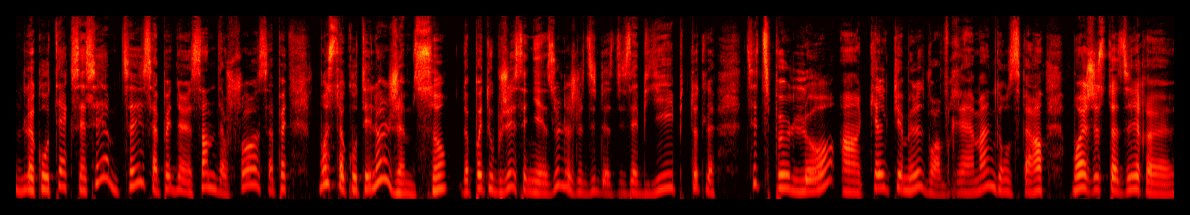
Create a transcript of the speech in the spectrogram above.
le côté accessible. Tu sais, ça peut être d'un centre d'achat, ça peut être. Moi, ce côté-là, j'aime ça. De ne pas être obligé, c'est niaiseux, là, je le dis, de se déshabiller, puis tout le. Tu sais, tu peux là, en quelques minutes, voir vraiment une grosse différence. Moi, juste te dire, euh,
